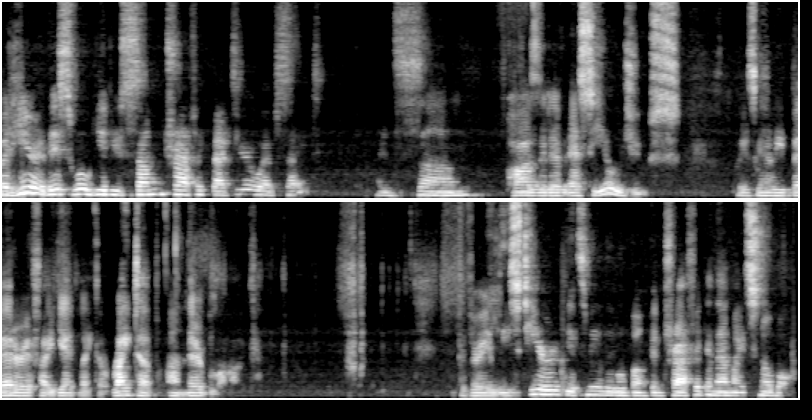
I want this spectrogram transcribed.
But here, this will give you some traffic back to your website and some positive SEO juice. But it's going to be better if I get like a write-up on their blog. At the very least here, it gets me a little bump in traffic and that might snowball.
